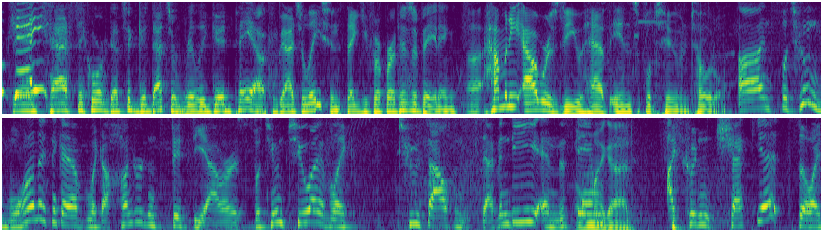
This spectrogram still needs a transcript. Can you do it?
okay. Fantastic work. That's a good that's a really good payout. Congratulations. Thank you for participating. Uh, how many hours do you have in Splatoon total? Uh, in Splatoon 1, I think I have like 150 hours. Splatoon 2, I have like 2,070, and this game... Oh my god. I couldn't check yet, so I...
